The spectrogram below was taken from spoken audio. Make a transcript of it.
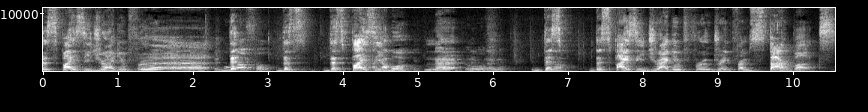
The spicy dragon fruit. The, Waffle. the, the spicy. acabou? No, no. The, the spicy dragon fruit drink from Starbucks.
